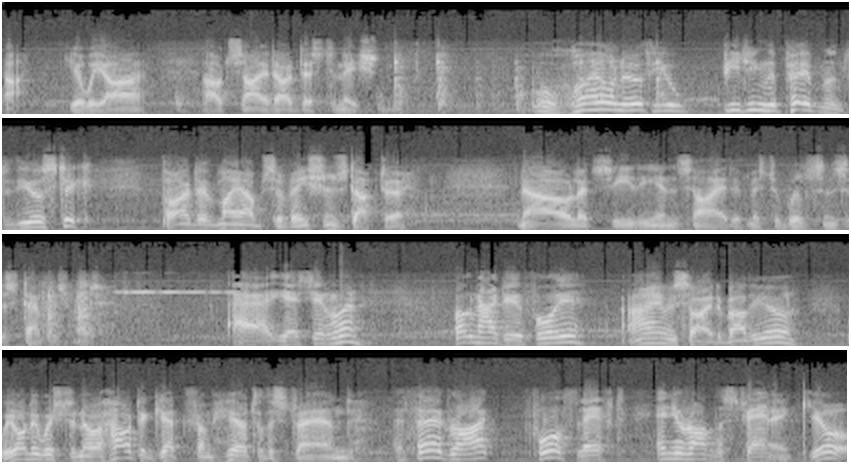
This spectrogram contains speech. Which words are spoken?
ah, here we are, outside our destination. well, why on earth are you beating the pavement with your stick? Part of my observations, Doctor. Now let's see the inside of Mr. Wilson's establishment. Uh, yes, gentlemen. What can I do for you? I'm sorry to bother you. We only wish to know how to get from here to the Strand. A third right, fourth left, and you're on the strand. Thank you.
